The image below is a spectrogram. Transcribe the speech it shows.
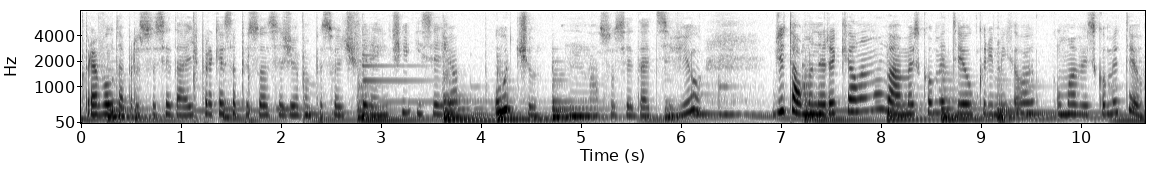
para voltar para a sociedade, para que essa pessoa seja uma pessoa diferente e seja útil na sociedade civil, de tal maneira que ela não vá mais cometer o crime que ela uma vez cometeu.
